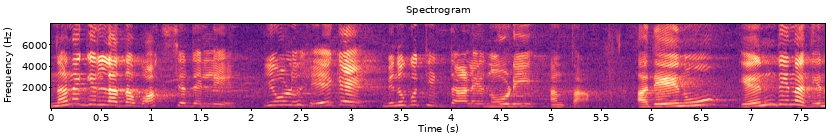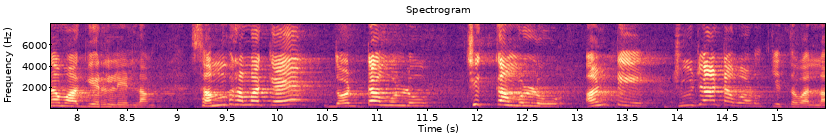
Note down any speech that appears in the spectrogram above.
ನನಗಿಲ್ಲದ ವಾಕ್ಸ್ಯದಲ್ಲಿ ಇವಳು ಹೇಗೆ ಮಿನುಗುತ್ತಿದ್ದಾಳೆ ನೋಡಿ ಅಂತ. ಅದೇನೂ ಎಂದಿನ ದಿನವಾಗಿರಲಿಲ್ಲ. ಸಂಭ್ರಮಕ್ಕೆ ದೊಡ್ಡ ಮುಳ್ಳು ಚಿಕ್ಕ ಮುಳ್ಳು, ಅಂಟಿ ಜೂಜಾಟವಾಡುತ್ತಿದ್ದವಲ್ಲ.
